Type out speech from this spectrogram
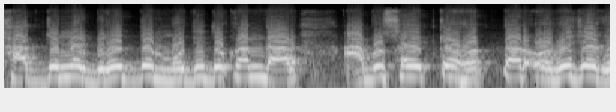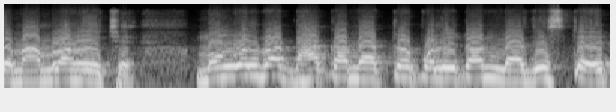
সাতজনের বিরুদ্ধে মুদি দোকানদার আবু সাইদকে হত্যার অভিযোগে মামলা হয়েছে। মঙ্গলবার ঢাকা মেট্রোপলিটন ম্যাজিস্ট্রেট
